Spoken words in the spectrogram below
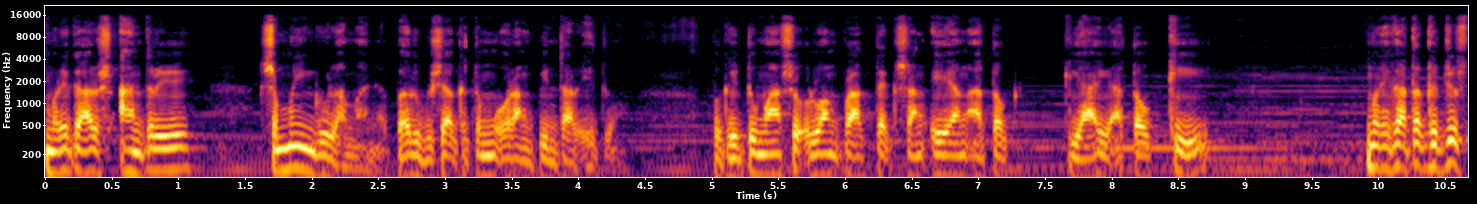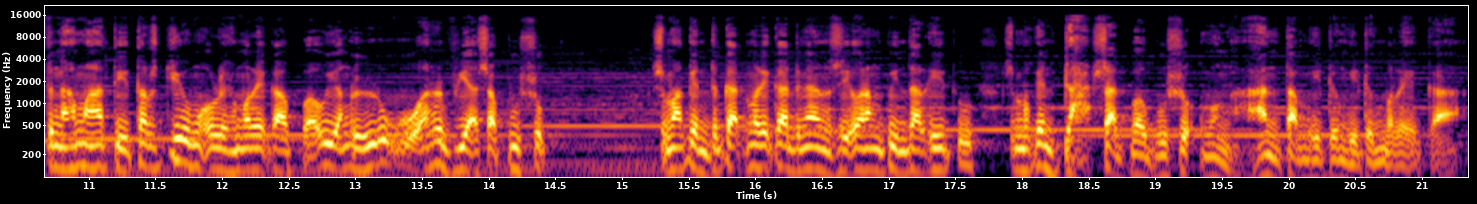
Mereka harus antri seminggu lamanya baru bisa ketemu orang pintar itu. Begitu masuk ruang praktek sang eyang atau kiai atau ki, mereka terkejut setengah mati, tercium oleh mereka bau yang luar biasa busuk. Semakin dekat mereka dengan si orang pintar itu, semakin dahsyat bau busuk menghantam hidung-hidung mereka.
